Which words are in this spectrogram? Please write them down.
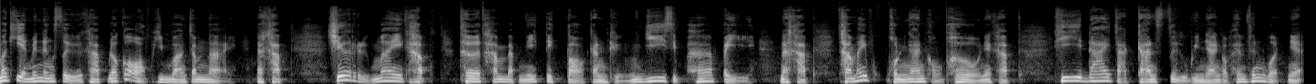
มาเขียนเป็นหนังสือครับแล้วก็ออกพิมพ์วางจำหน่ายนะครับเชื่อหรือไม่ครับ เธอทำแบบนี้ติดต่อกันถึง 25 ปีนะครับทำให้ผลงานของเพลเนี่ยครับที่ได้จากการสื่อวิญญาณกับ Passion Words เนี่ย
